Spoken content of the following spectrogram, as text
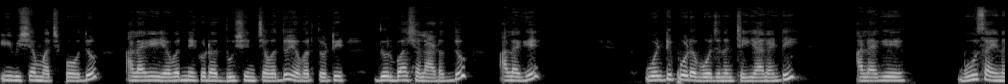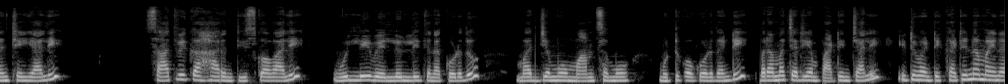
ఈ విషయం మర్చిపోవద్దు. అలాగే ఎవరిని కూడా దూషించవద్దు ఎవరితోటి దుర్భాషలాడొద్దు. అలాగే ఒంటిపూడ భోజనం చెయ్యాలండి. అలాగే భూసైనం చెయ్యాలి. సాత్విక ఆహారం తీసుకోవాలి. ఉల్లి వెల్లుల్లి తినకూడదు. మద్యము మాంసము ముట్టుకోకూడదండి. బ్రహ్మచర్యం పాటించాలి. ఇటువంటి కఠినమైన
